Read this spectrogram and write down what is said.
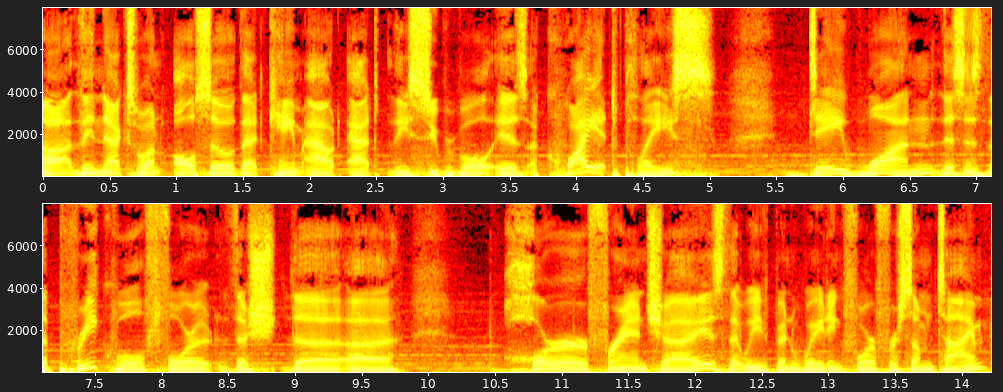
Uh, the next one, also that came out at the Super Bowl, is A Quiet Place. Day one. This is the prequel for the sh- the uh, horror franchise that we've been waiting for for some time.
